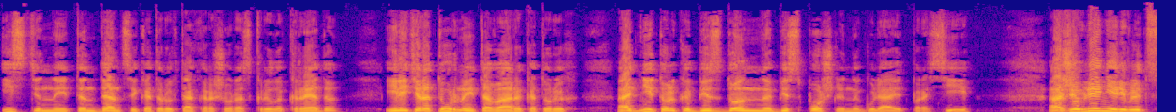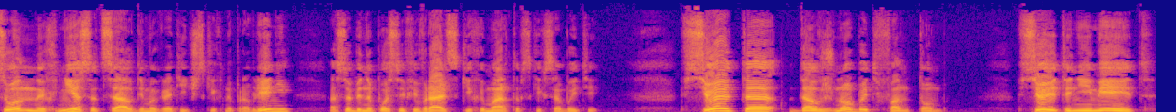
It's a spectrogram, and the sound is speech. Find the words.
истинные тенденции которых так хорошо раскрыла Кредо, и литературные товары которых одни только бездонно, беспошлинно гуляют по России – Оживление революционных не социал-демократических направлений, особенно после февральских и мартовских событий, все это должно быть фантом. Все это не имеет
